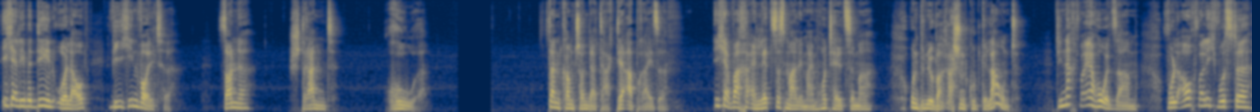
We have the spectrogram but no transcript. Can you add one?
Ich erlebe den Urlaub, wie ich ihn wollte. Sonne, Strand, Ruhe. Dann kommt schon der Tag der Abreise. Ich erwache ein letztes Mal in meinem Hotelzimmer und bin überraschend gut gelaunt. Die Nacht war erholsam, wohl auch, weil ich wusste,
